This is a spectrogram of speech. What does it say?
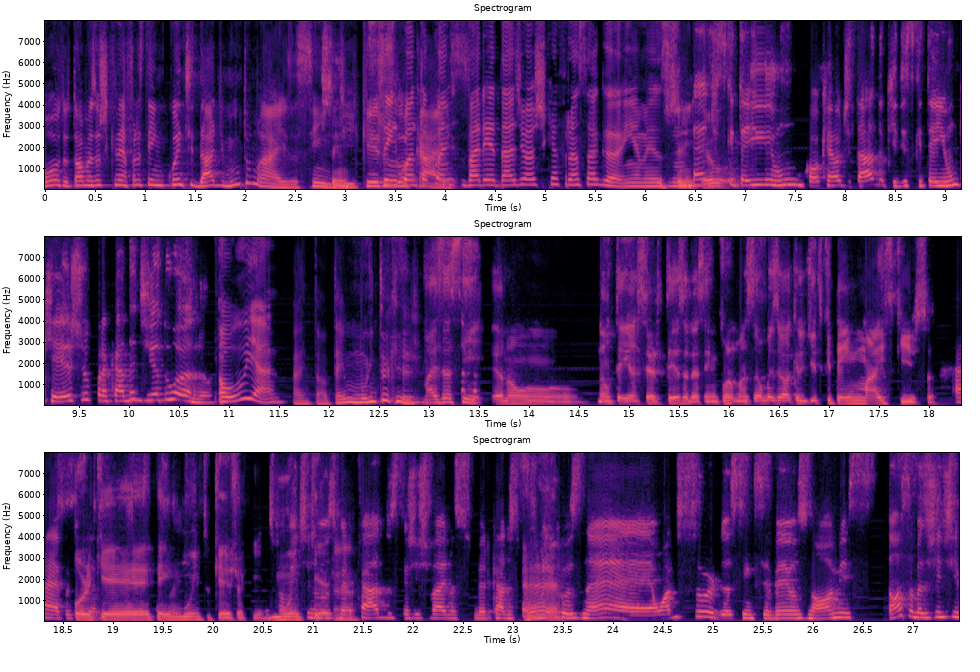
outro e tal, mas acho que na França tem quantidade muito mais, assim, Sim. de queijos Sim, quanto a locais. quan- variedade, eu acho que a França ganha mesmo. Sim. É, Eu- diz que tem um, qual que é o ditado? Que diz que tem um queijo para cada dia do ano. Oh, yeah. Ah, então tem muito queijo. Mas assim, eu não, não tenho a certeza dessa informação, mas eu acredito que tem mais que isso. Ah, é, porque, Porque é, tem coisa. muito queijo aqui. Muito Principalmente nos queijo. mercados, que a gente vai nos mercados É. públicos, né? É um absurdo, assim, que você vê os nomes. Nossa, mas a gente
